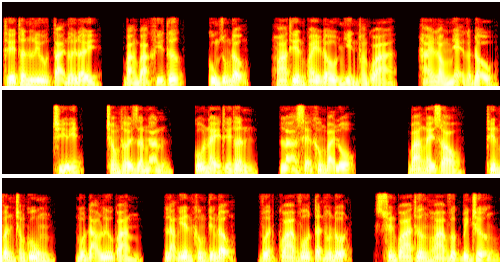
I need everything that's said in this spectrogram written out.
thế thân lưu tại nơi đây, bàng bạc khí tức, cùng rung động, hoa thiên quay đầu nhìn thoáng qua, hài lòng nhẹ gật đầu. Chí ít, trong thời gian ngắn, cỗ này thế thân là sẽ không bại lộ. Ba ngày sau, thiên vân trong cung, một đạo lưu quang, lặng yên không tiếng động, vượt qua vô tận hỗn độn, xuyên qua thương hoa vực bình chướng,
